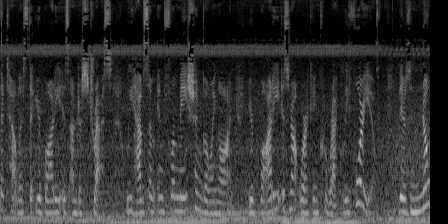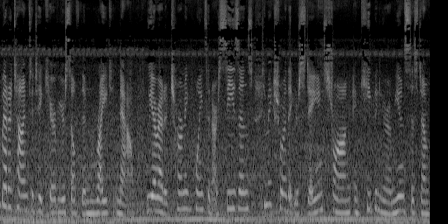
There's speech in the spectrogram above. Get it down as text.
that tell us that your body is under stress. We have some inflammation going on. Your body is not working correctly for you. There's no better time to take care of yourself than right now. We are at a turning point in our seasons to make sure that you're staying strong and keeping your immune system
